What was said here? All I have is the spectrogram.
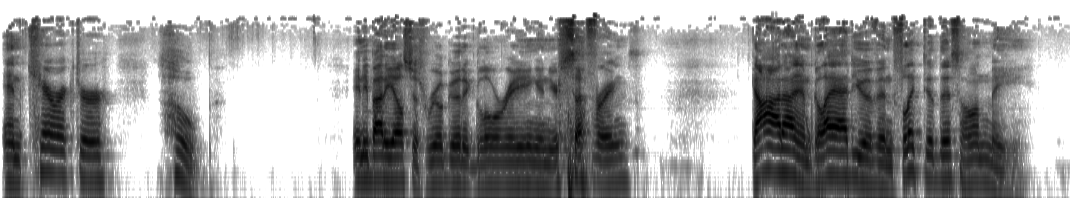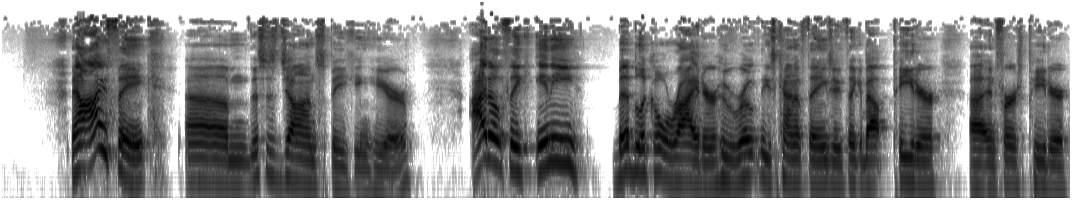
and character, hope. Anybody else just real good at glorying in your sufferings? God, I am glad you have inflicted this on me. Now, I think, um, this is John speaking here, I don't think any biblical writer who wrote these kind of things, you think about Peter uh, in First Peter,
